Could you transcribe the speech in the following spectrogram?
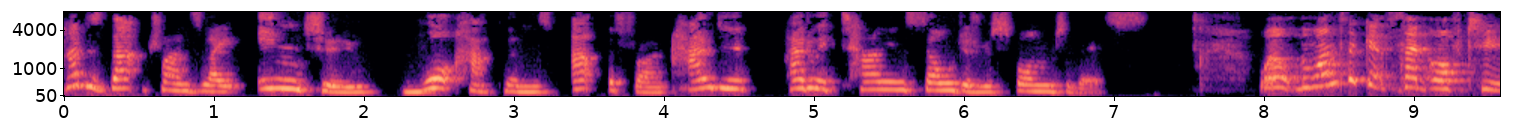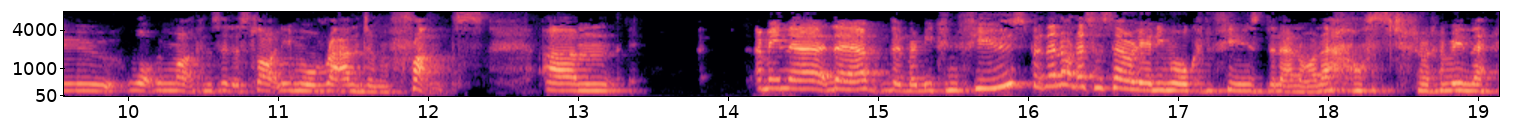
how does that translate into what happens at the front? How do how do Italian soldiers respond to this? Well, the ones that get sent off to what we might consider slightly more random fronts, um, I mean, they're, they're, they're really confused, but they're not necessarily any more confused than anyone else. Do you know what I mean? They're,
